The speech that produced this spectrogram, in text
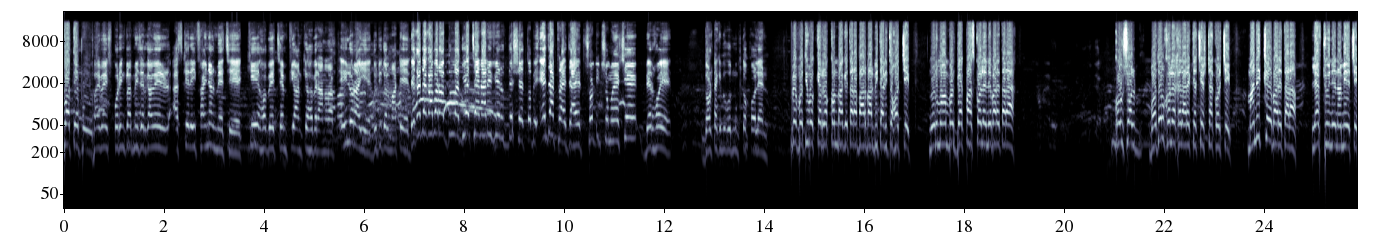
ফতেপুর। ভাই ভাই স্পোর্টিং ক্লাব আজকের এই ফাইনাল ম্যাচে কে হবে চ্যাম্পিয়ন কে হবে রানার আপ এই লড়াইয়ে দুটি দল মাঠে। দেখা যাক আবার আব্দুল্লাহ দিয়েছেন আরিফের উদ্দেশ্যে। তবে এ যাত্রায় জাহেদ সঠিক সময় এসে বের হয়ে দলটাকে বিপদমুক্ত করলেন। প্রতিপক্ষের রক্ষণ ভাগে তারা বারবার বিতাড়িত হচ্ছে। নূর মোহাম্মদ ব্যাক পাস করলেন। এবারে তারা কৌশল বদল করে খেলার একটা চেষ্টা করছে। মানিককে এবারে তারা লেফট উইনে নামিয়েছে।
